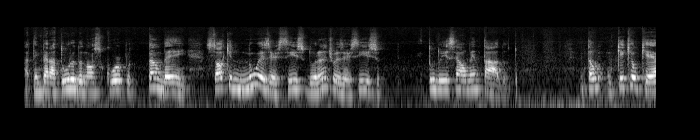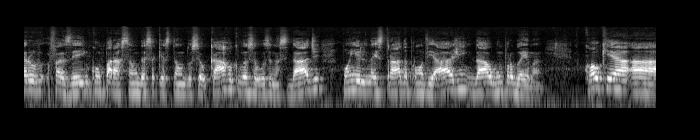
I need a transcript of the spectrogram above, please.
a temperatura do nosso corpo também. Só que no exercício, durante o exercício, tudo isso é aumentado. Então, o que, que eu quero fazer em comparação dessa questão do seu carro que você usa na cidade, põe ele na estrada para uma viagem, dá algum problema? Qual que é a, a,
